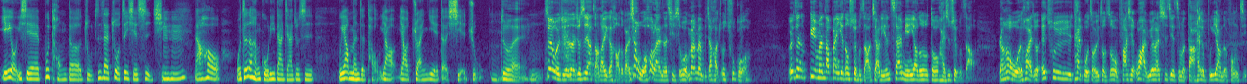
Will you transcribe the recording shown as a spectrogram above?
也有一些不同的组织在做这些事情。然后我真的很鼓励大家，就是不要闷着头，要要专业的协助。嗯，对，嗯，所以我觉得就是要找到一个好的关系。像我后来呢，其实我慢慢比较好，就是出国。我真的郁闷到半夜都睡不着觉，连吃安眠药都都还是睡不着。然后我后来就哎，出去泰国走一走之后，我发现哇，原来世界这么大，还有不一样的风景。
